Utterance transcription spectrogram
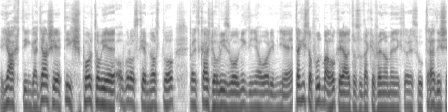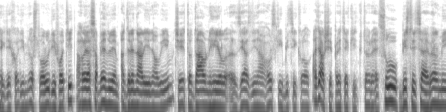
Jachting a ďalšie tých športov je obrovské množstvo. Pred každou výzvou nikdy nehovorím nie. Takisto futbal, hokej, ale to sú také fenomény, ktoré sú tradičné, kde chodí množstvo ľudí fotiť, ale ja sa venujem adrenalínovým, či je to downhill z jazdy na horských bicykloch a ďalšie preteky, ktoré sú. Bystrica je veľmi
